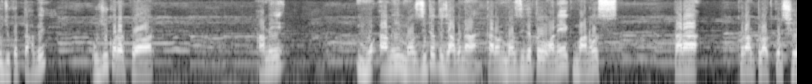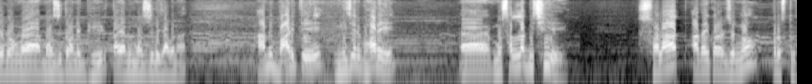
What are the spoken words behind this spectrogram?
উজু করতে হবে। উজু করার পর আমি আমি মসজিদে তো যাব না কারণ মসজিদে তো অনেক মানুষ তারা কোরআন তলাত করছে এবং মসজিদে অনেক ভিড় তাই আমি মসজিদে যাব না। আমি বাড়িতে নিজের ঘরে আহ, মুসাল্লা বিছিয়ে সলাৎ আদায় করার জন্য প্রস্তুত।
